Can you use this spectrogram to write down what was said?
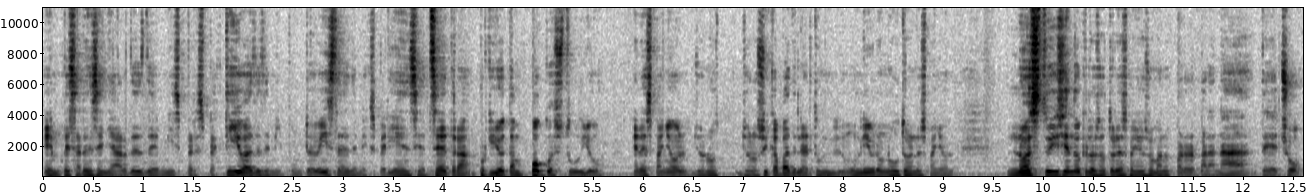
empezar a enseñar desde mis perspectivas, desde mi punto de vista, desde mi experiencia, etcétera, porque yo tampoco estudio en español. Yo no, yo no soy capaz de leerte un, un libro, un autor en español. No estoy diciendo que los autores españoles son malos para, para nada. De hecho,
